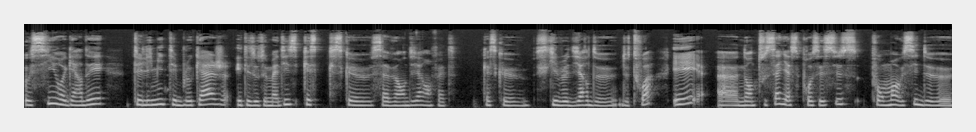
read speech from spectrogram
aussi regarder tes limites, tes blocages et tes automatismes. Qu'est-ce que ça veut en dire en fait? Qu'est-ce que ce qu'il veut dire de, de toi Et euh, dans tout ça, il y a ce processus pour moi aussi de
